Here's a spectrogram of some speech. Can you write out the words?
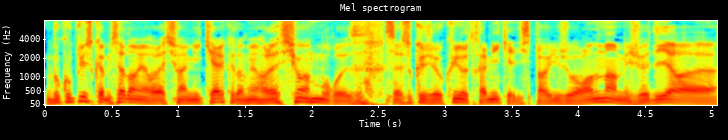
beaucoup plus comme ça dans mes relations amicales que dans mes relations amoureuses. C'est ce que j'ai aucune autre amie qui a disparu du jour au lendemain, mais je veux dire, euh,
